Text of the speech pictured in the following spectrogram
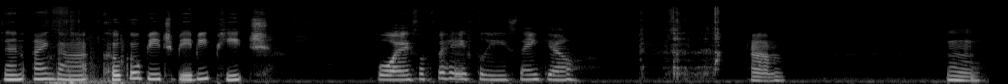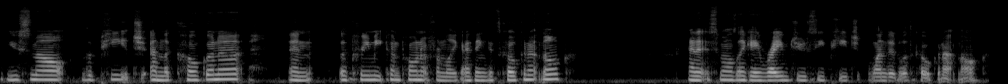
Then I got Cocoa Beach Baby Peach. Boys, let's behave, please. Thank you. Um, mm, you smell the peach and the coconut and the creamy component from, like, I think it's coconut milk. And it smells like a ripe, juicy peach blended with coconut milk.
